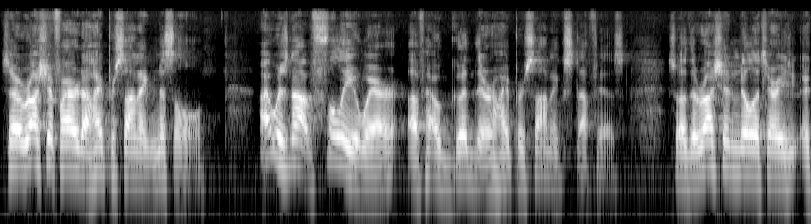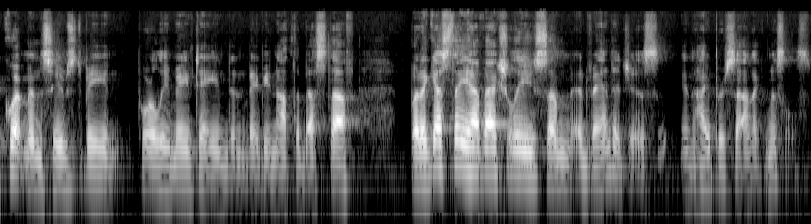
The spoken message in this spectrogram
So Russia fired a hypersonic missile. I was not fully aware of how good their hypersonic stuff is. So the Russian military equipment seems to be poorly maintained and maybe not the best stuff. But I guess they have actually some advantages in hypersonic missiles.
